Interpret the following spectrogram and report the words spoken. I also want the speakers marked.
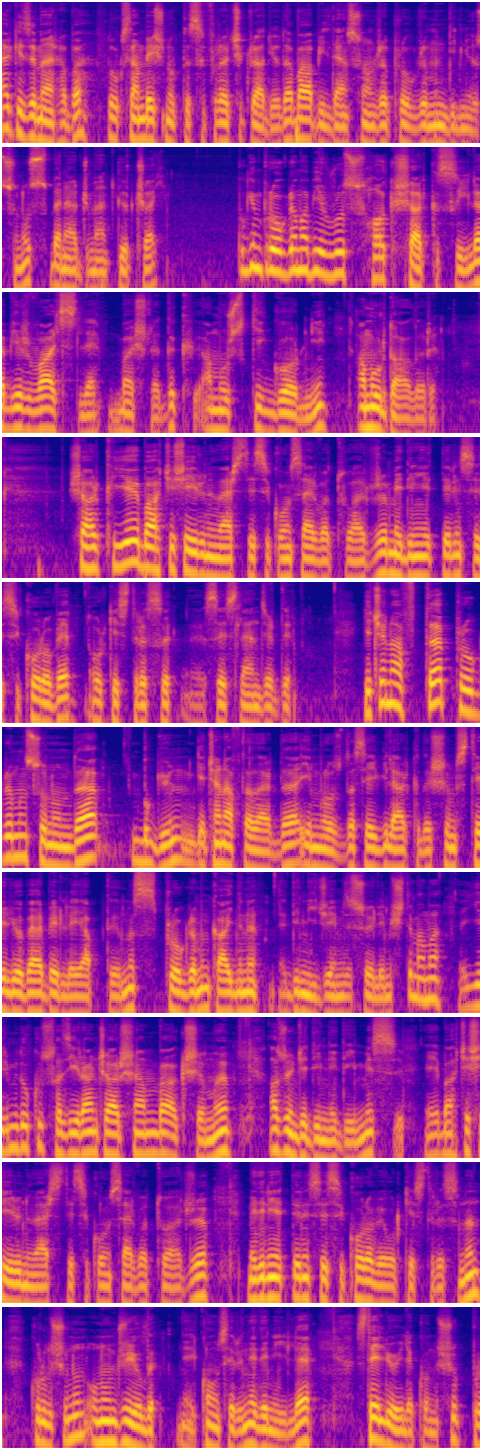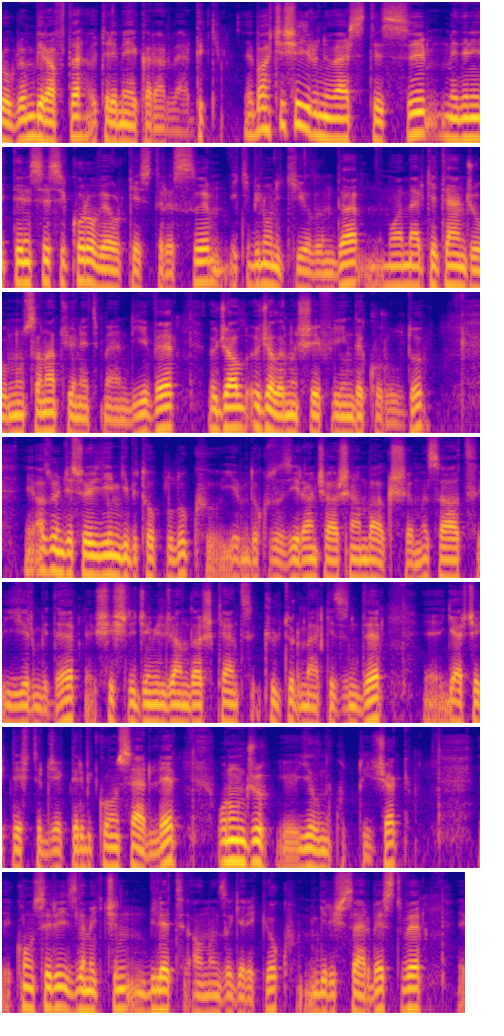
Speaker 1: Herkese merhaba. 95.0 Açık Radyo'da Babil'den sonra programın dinliyorsunuz. Ben Ercüment Gürçay. Bugün programa bir Rus halk şarkısıyla bir valsle başladık. Amurski Gorni, Amur Dağları. Şarkıyı Bahçeşehir Üniversitesi Konservatuarı Medeniyetlerin Sesi Koro ve Orkestrası e, seslendirdi. Geçen hafta programın sonunda Bugün geçen haftalarda İmroz'da sevgili arkadaşım Stelio Berber ile yaptığımız programın kaydını dinleyeceğimizi söylemiştim ama 29 Haziran Çarşamba akşamı az önce dinlediğimiz e, Bahçeşehir Üniversitesi Konservatuarı Medeniyetlerin Sesi Koro ve Orkestrası'nın kuruluşunun 10. yılı e, konseri nedeniyle Stelio ile konuşup programı bir hafta ötelemeye karar verdik. E, Bahçeşehir Üniversitesi Medeniyetlerin Sesi Koro ve Orkestrası 2012 yılında Muammer Ketencoğlu'nun sanat yönetmenliği ve Öcal Öcalan'ın şefliğinde kuruldu. E, az önce söylediğim gibi topluluk 29 Haziran Çarşamba akşamı saat 20'de Şişli Cemil Candaş Kent Kültür Merkezi'nde e, gerçekleştirecekleri bir konserle 10. yılını kutlayacak. E, konseri izlemek için bilet almanıza gerek yok. Giriş serbest ve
